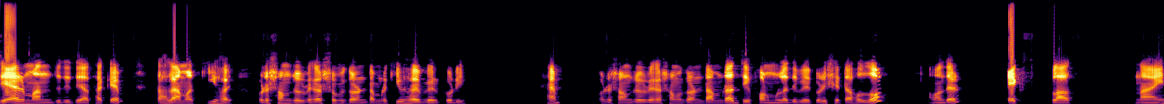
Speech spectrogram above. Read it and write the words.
জ্যার মান যদি দেয়া থাকে, তাহলে আমার কি হয়? ওটা সংযোগ রেখার সমীকরণটা আমরা কীভাবে বের করি? হ্যাঁ ওটা সংযোগ রেখার সমীকরণটা আমরা যে ফর্মুলা দিয়ে বের করি সেটা হলো আমাদের x plus nine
